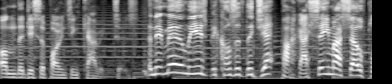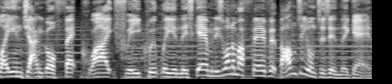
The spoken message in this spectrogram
on the disappointing characters. And it mainly is because of the jetpack. I see myself playing Jango Fett quite frequently in this game, and he's one of my favourite bounty hunters in the game.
